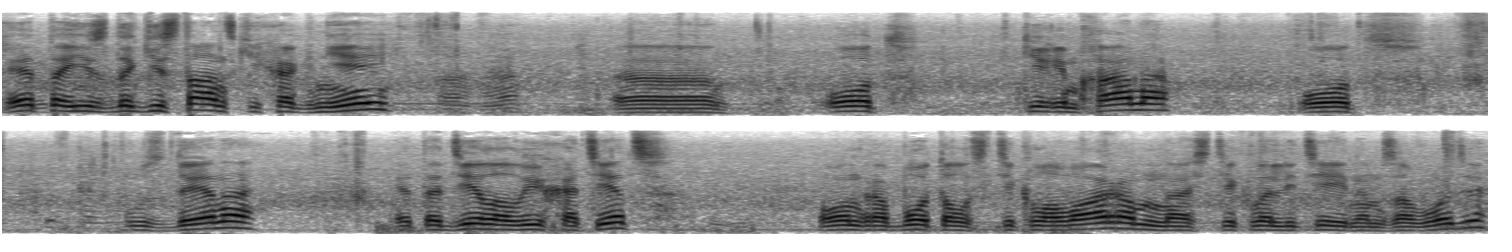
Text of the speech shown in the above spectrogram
да? Это из дагестанских огней. Ага. э, от Киримхана, от Уздена. Это делал их отец. Он работал стекловаром на стеклолитейном заводе.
